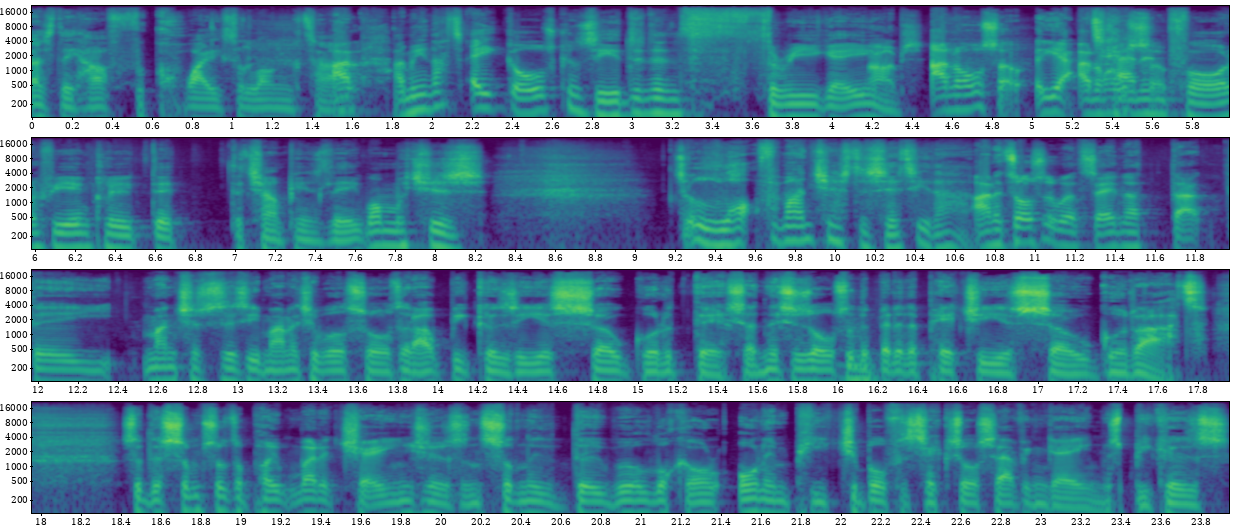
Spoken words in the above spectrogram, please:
as they have for quite a long time. And- I mean, that's eight goals conceded in three games. and also, yeah, and Ten also, and four if you include the, the Champions League one, which is it's a lot for Manchester City. That And it's also worth saying that, that the Manchester City manager will sort it out because he is so good at this. And this is also the bit of the pitch he is so good at. So there's some sort of point where it changes and suddenly they will look un- unimpeachable for six or seven games because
